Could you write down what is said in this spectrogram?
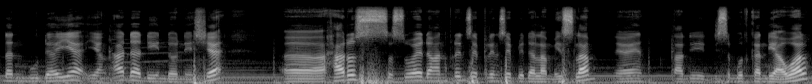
dan budaya yang ada di Indonesia uh, harus sesuai dengan prinsip-prinsip di dalam Islam ya yang tadi disebutkan di awal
